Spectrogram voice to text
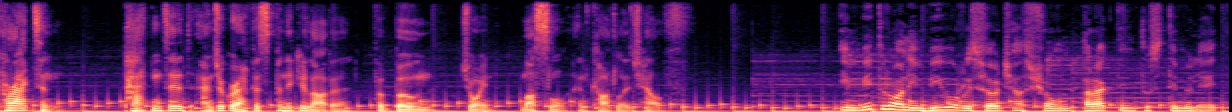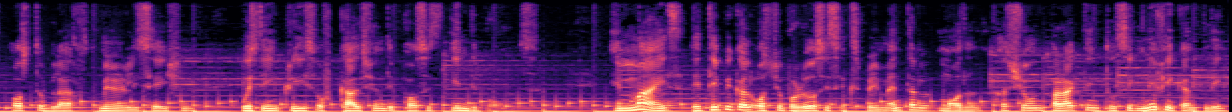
Paractin, patented Andrographis paniculata for bone, joint, muscle, and cartilage health. In vitro and in vivo research has shown Paractin to stimulate osteoblast mineralization with the increase of calcium deposits in the bones. In mice, a typical osteoporosis experimental model has shown Paractin to significantly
